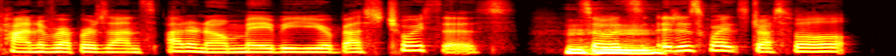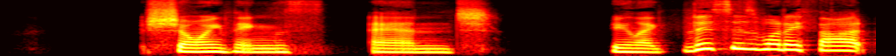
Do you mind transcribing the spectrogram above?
kind of represents, I don't know, maybe your best choices. So Mhm. it's it is quite stressful showing things and being like, this is what I thought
